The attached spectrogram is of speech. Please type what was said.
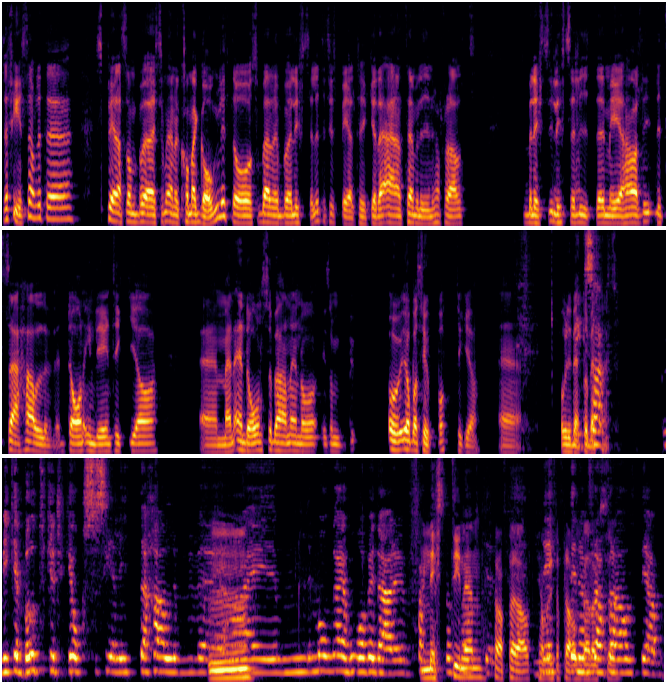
Sen finns det nog lite spelare som börjar liksom ändå komma igång lite och så börjar det börja lyfta sig lite till spel tycker jag. Det är Erland Temmelin framförallt. Som lyft, lyft sig lite mer. Han har varit lite, så här halvdan inledning tycker jag. Eh, Men ändå så börjar han ändå liksom, jobba sig uppåt tycker jag. Eh, Och bli bättre och bättre. Mikael Butker tycker jag också ser lite halv... eh, Mm. Nej, mm, många i HV där. faktiskt, Nettinen framförallt Nettinen framförallt, ja.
